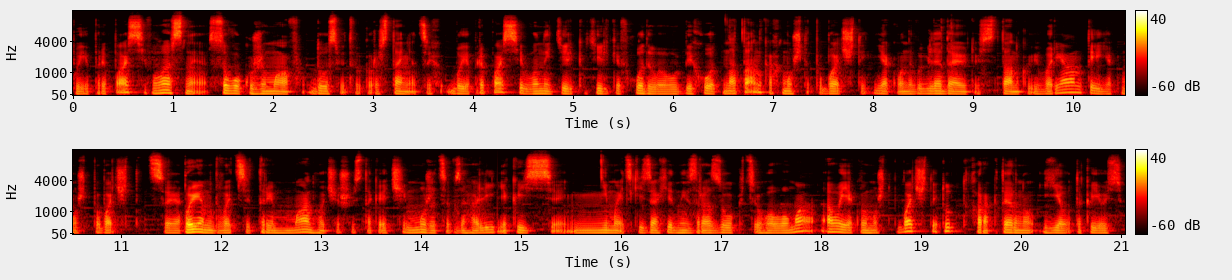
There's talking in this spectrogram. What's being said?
боєприпасів. Власне, совок уже мав досвід використання цих боєприпасів. Вони тільки-тільки входили в обіход на танках. Можете побачити, як вони виглядають. Ось танкові варіанти. Як можете побачити, це БМ-23 Манго чи щось таке. Чи може це взагалі якийсь е, німецький західний зразок цього лома? Але як ви можете побачити, тут характерно є отакий ось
